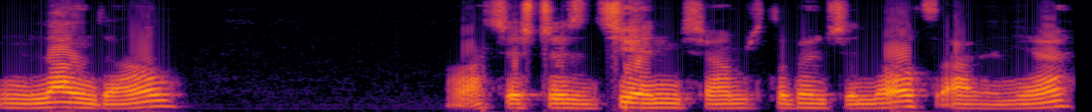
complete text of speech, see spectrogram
in London. Zobaczcie, jeszcze jest dzień. Myślałem, że to będzie noc, ale nie.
